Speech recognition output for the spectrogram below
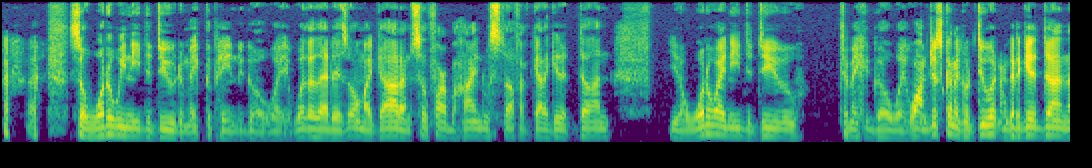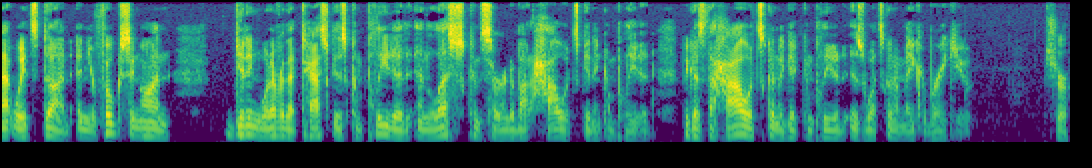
so what do we need to do to make the pain to go away? Whether that is, oh my god, I'm so far behind with stuff, I've got to get it done. You know, what do I need to do to make it go away? Well, I'm just going to go do it. I'm going to get it done. And that way it's done. And you're focusing on getting whatever that task is completed and less concerned about how it's getting completed because the how it's going to get completed is what's going to make or break you Sure.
